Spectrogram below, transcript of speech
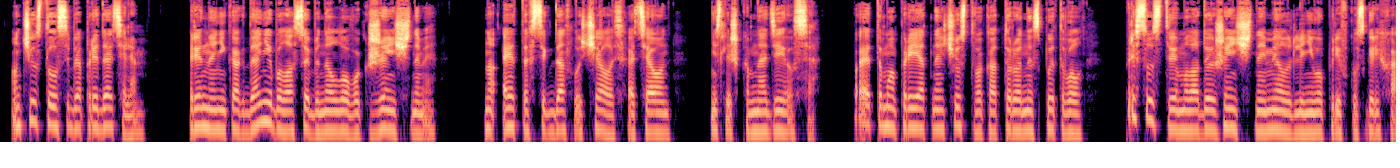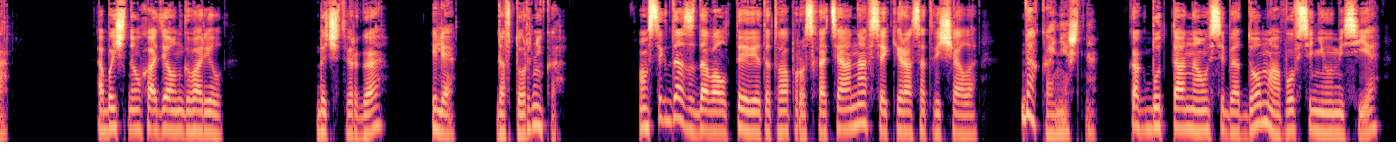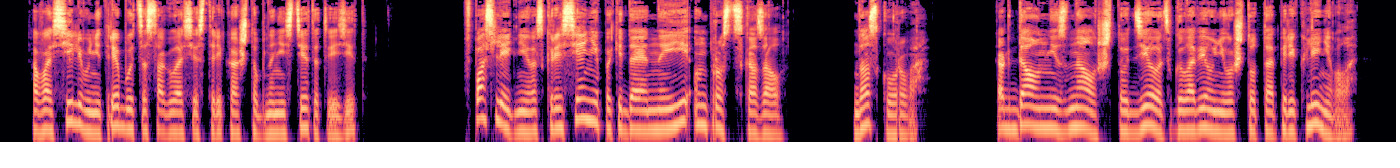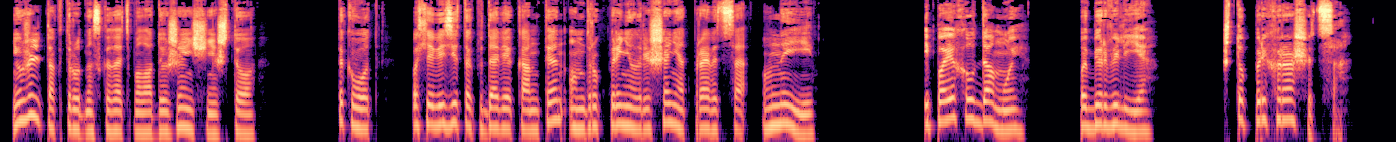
Он чувствовал себя предателем — Рене никогда не был особенно ловок с женщинами, но это всегда случалось, хотя он не слишком надеялся. Поэтому приятное чувство, которое он испытывал, присутствие молодой женщины имело для него привкус греха. Обычно, уходя, он говорил «до четверга» или «до вторника». Он всегда задавал Теви этот вопрос, хотя она всякий раз отвечала «да, конечно», как будто она у себя дома, а вовсе не у месье, а Васильеву не требуется согласие старика, чтобы нанести этот визит. В последнее воскресенье, покидая НИИ, он просто сказал «До скорого». Когда он не знал, что делать, в голове у него что-то переклинивало. Неужели так трудно сказать молодой женщине, что... Так вот, После визита к вдове Кантен он вдруг принял решение отправиться в НИИ и поехал домой, по Бервилье, чтоб прихорошиться.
